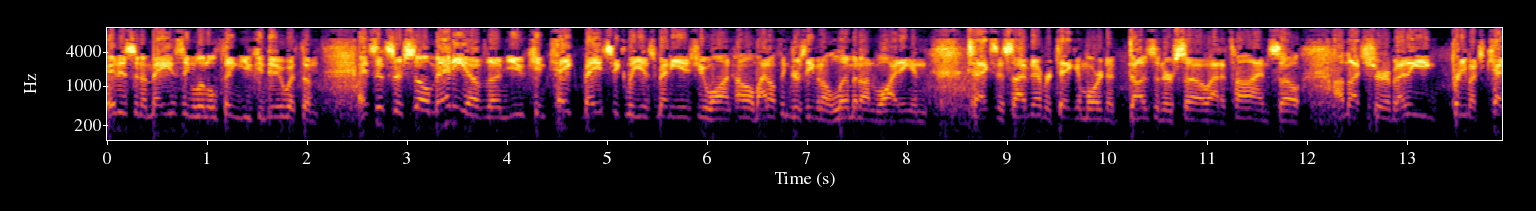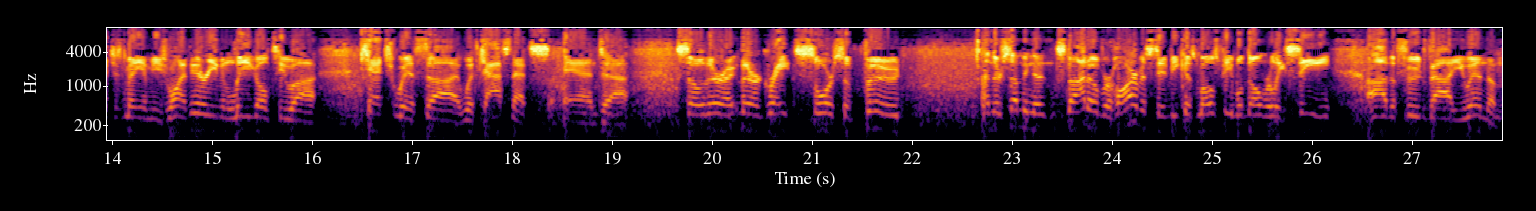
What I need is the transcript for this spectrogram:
It is an amazing little thing you can do with them. And since there's so many of them, you can take basically as many as you want home. I don't think there's even a limit on whiting in Texas. I've never taken more than a dozen or so at a time, so I'm not sure. But I think you can pretty much catch as many of them as you want. I think they're even legal to uh, catch with uh, with cast nets, and uh, so they're a, they're a great source of food and there's something that's not over harvested because most people don't really see uh, the food value in them.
